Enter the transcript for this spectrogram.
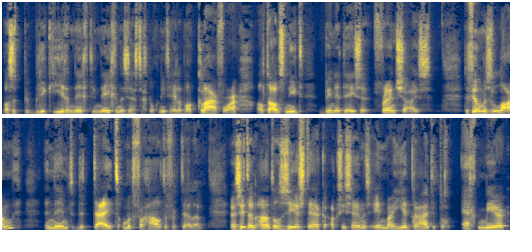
was het publiek hier in 1969 nog niet helemaal klaar voor, althans niet binnen deze franchise. De film is lang en neemt de tijd om het verhaal te vertellen. Er zitten een aantal zeer sterke actiescènes in, maar hier draait het toch echt meer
